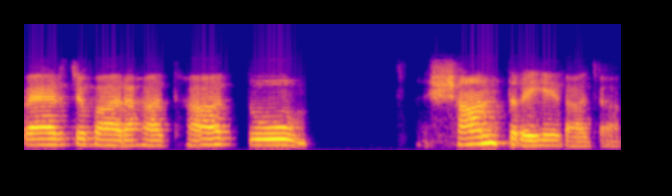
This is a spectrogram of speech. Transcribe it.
पैर चबा रहा था तो शांत रहे राजा।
